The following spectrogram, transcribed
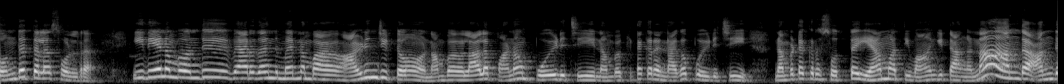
சொந்தத்தில் சொல்கிறேன் இதே நம்ம வந்து வேறு ஏதாவது இந்த மாதிரி நம்ம அழிஞ்சிட்டோம். நம்மளால் பணம் போயிடுச்சு. நம்ம இருக்கிற நகை போயிடுச்சு. நம்மகிட்ட இருக்கிற சொத்தை ஏமாற்றி வாங்கிட்டாங்கன்னா அந்த அந்த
